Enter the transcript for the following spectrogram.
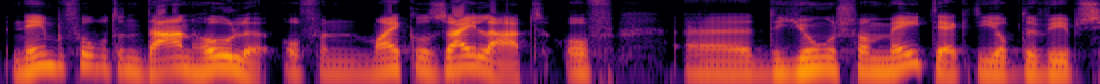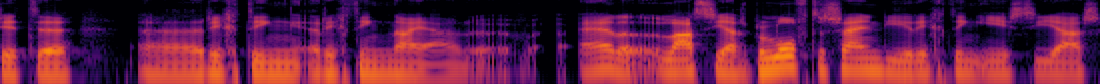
Neem bijvoorbeeld een Daan Holen of een Michael Zeilaert of eh, de jongens van Metec die op de wip zitten eh, richting, richting, nou ja, eh, eh, laatstejaars belofte zijn, die richting eerstejaars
